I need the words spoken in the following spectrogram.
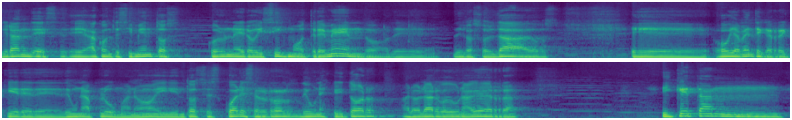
grandes eh, acontecimientos con un heroicismo tremendo de, los soldados, eh, obviamente que requiere de, una pluma, ¿no? Y entonces, ¿cuál es el rol de un escritor a lo largo de una guerra? ¿Y qué tan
